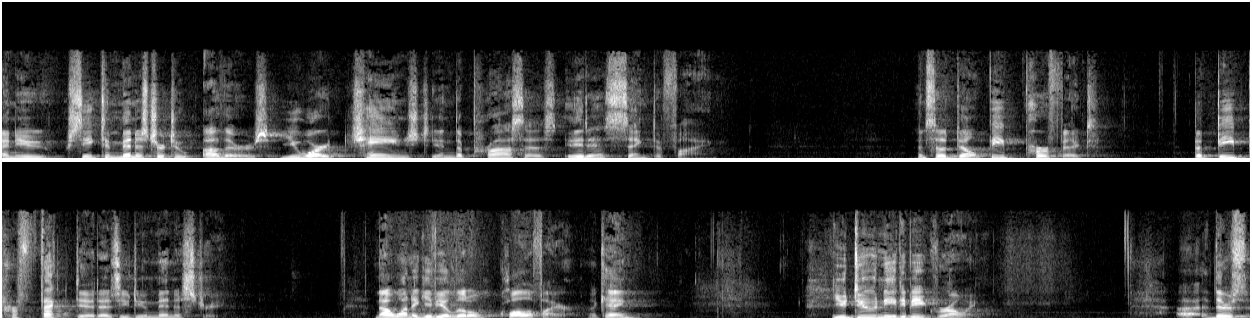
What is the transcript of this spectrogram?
and you seek to minister to others, you are changed in the process. It is sanctifying. And so don't be perfect, but be perfected as you do ministry. Now, I want to give you a little qualifier, okay? You do need to be growing. Uh, there's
